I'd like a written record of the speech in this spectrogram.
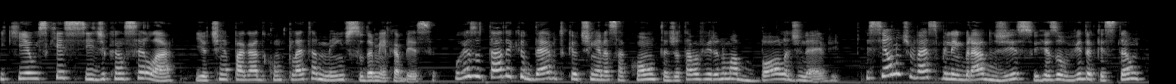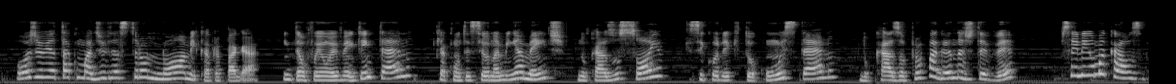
e que eu esqueci de cancelar e eu tinha pagado completamente isso da minha cabeça. O resultado é que o débito que eu tinha nessa conta já estava virando uma bola de neve. E se eu não tivesse me lembrado disso e resolvido a questão, hoje eu ia estar com uma dívida astronômica para pagar. Então foi um evento interno que aconteceu na minha mente, no caso o sonho, que se conectou com o externo, no caso a propaganda de TV, sem nenhuma causa.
